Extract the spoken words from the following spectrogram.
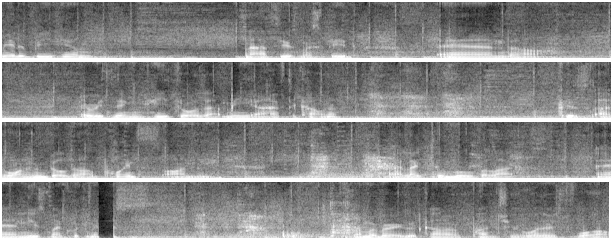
Me to beat him, I have to use my speed. And uh, everything he throws at me, I have to counter. Because I want him building up points on me. I like to move a lot and use my quickness. I'm a very good counter puncher, whether it's well,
